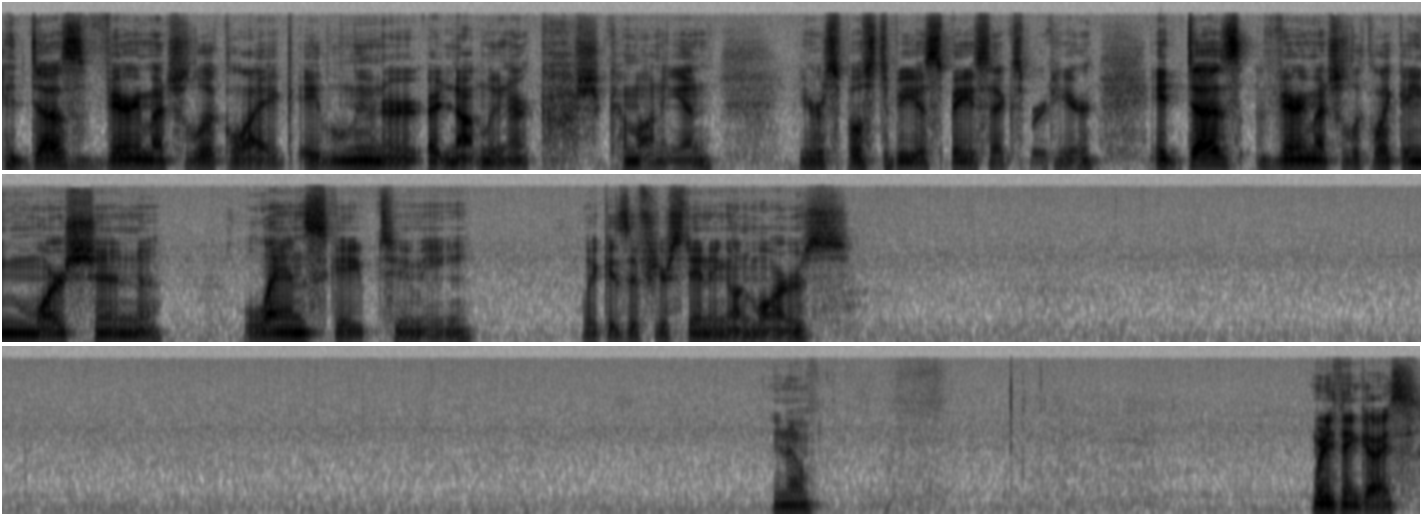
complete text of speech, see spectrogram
It does very much look like a lunar, or not lunar, gosh, come on, Ian. You're supposed to be a space expert here. It does very much look like a Martian landscape to me, like as if you're standing on Mars. You know? What do you think, guys?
